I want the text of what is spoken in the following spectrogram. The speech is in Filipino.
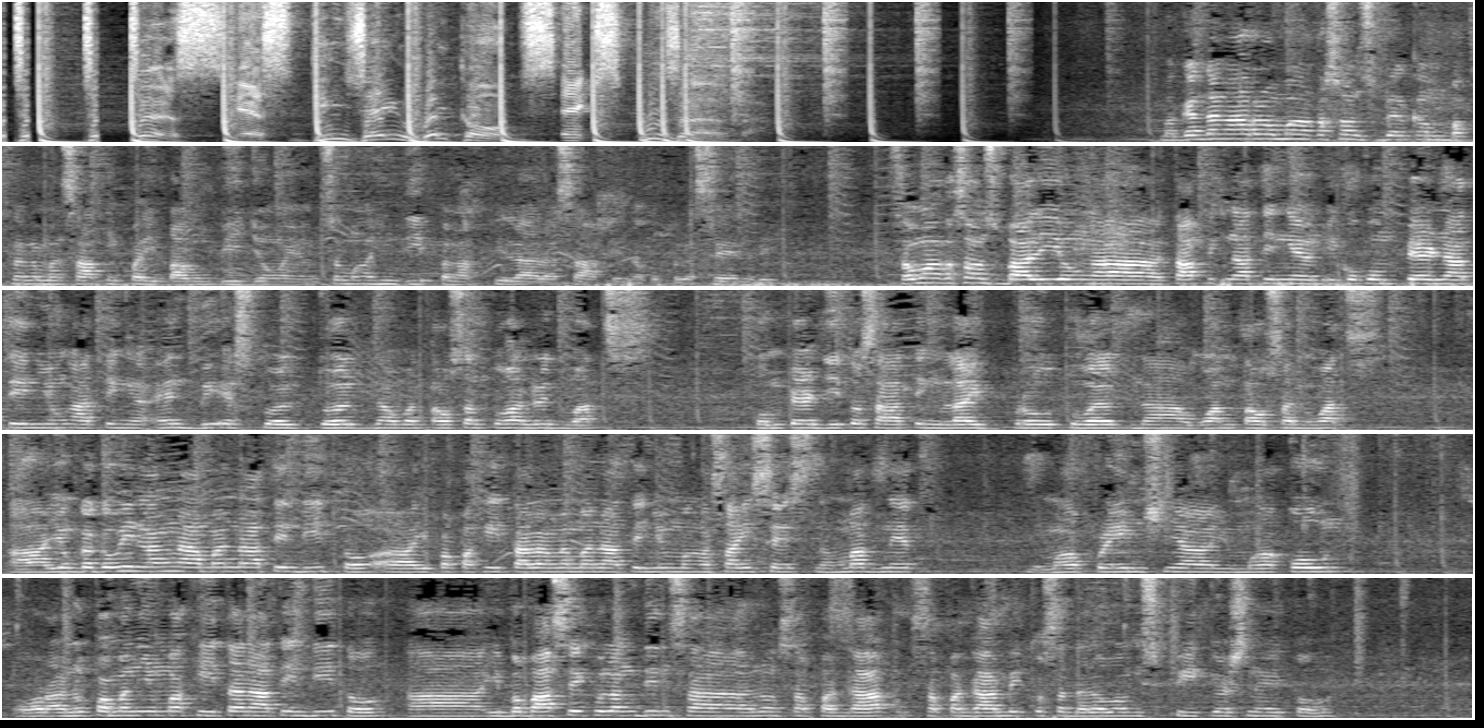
This is DJ Records exclusive. Magandang araw mga kasons, welcome back na naman sa ating panibagong video ngayon. Sa mga hindi pa nakilala sa akin, ako pala si Henry. So mga kasons, bali yung uh, topic natin ngayon, i-compare natin yung ating uh, NBS 1212 na 1200 watts compare dito sa ating Live Pro 12 na 1000 watts. Uh, yung gagawin lang naman natin dito, uh, ipapakita lang naman natin yung mga sizes ng magnet, yung mga frames niya, yung mga cone, or ano pa man yung makita natin dito, uh, ibabase ko lang din sa ano sa pag sa paggamit ko sa dalawang speakers na ito.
